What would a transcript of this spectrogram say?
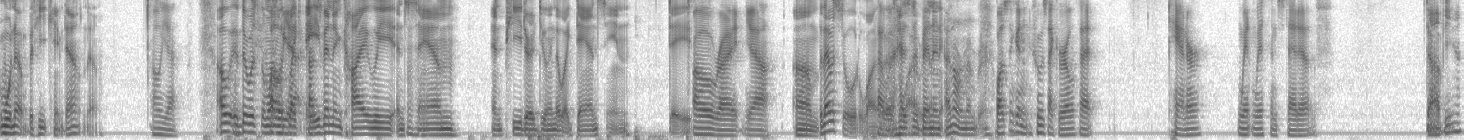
Well, no, but he came down though. Oh yeah. Oh, there was the one Oh, with yeah, like Mm-hmm. Aven and Kylie and Sam and Peter doing the like dancing date. Oh right. Yeah. Um, but that was still a little while. That ago. was a Has there been ago. any? I don't remember. Well, I was thinking, who was that girl that Tanner went with instead of Davia.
